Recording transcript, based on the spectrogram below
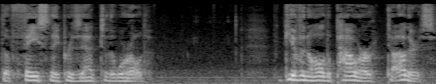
the face they present to the world, given all the power to others,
